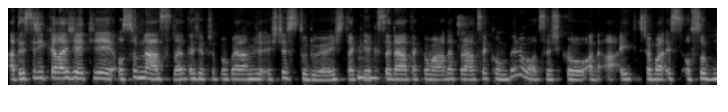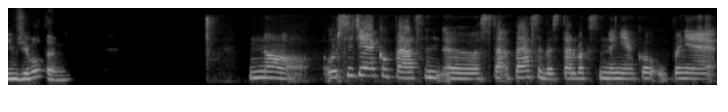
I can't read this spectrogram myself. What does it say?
A ty jsi říkala, že ti je 18 let, takže předpokládám, že ještě studuješ, tak jak se dá taková práce kombinovat se školou a, a i třeba i s osobním životem? No, určitě jako práce, sta, práce ve Starbucksu není jako úplně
